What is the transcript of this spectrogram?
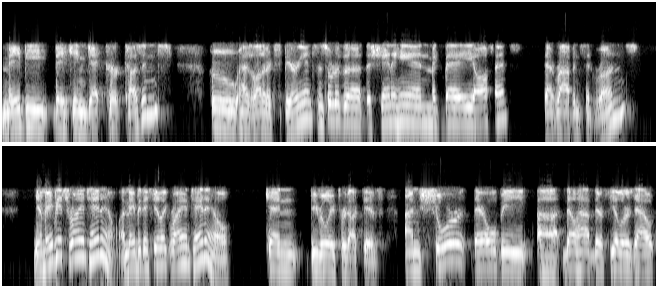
Maybe they can get Kirk Cousins, who has a lot of experience in sort of the, the Shanahan McVay offense that Robinson runs. You know, maybe it's Ryan Tannehill, and maybe they feel like Ryan Tannehill can be really productive. I'm sure there will be uh, they'll have their feelers out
